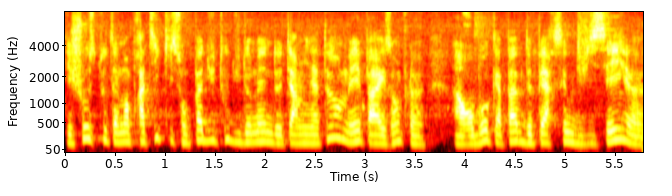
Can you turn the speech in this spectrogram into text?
Des choses totalement pratiques qui ne sont pas du tout du domaine de Terminator, mais par exemple un robot capable de percer ou de visser euh,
